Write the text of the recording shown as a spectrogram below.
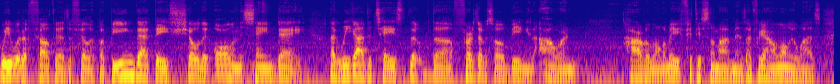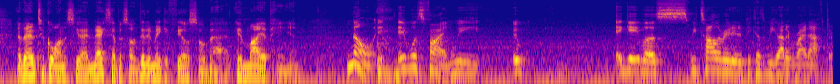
we would have felt it as a filler. But being that they showed it all in the same day, like we got the taste, the, the first episode being an hour and however long, or maybe 50 some odd minutes, I forget how long it was. And then to go on to see that next episode didn't make it feel so bad, in my opinion. No, it, it was fine. We it it gave us we tolerated it because we got it right after.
